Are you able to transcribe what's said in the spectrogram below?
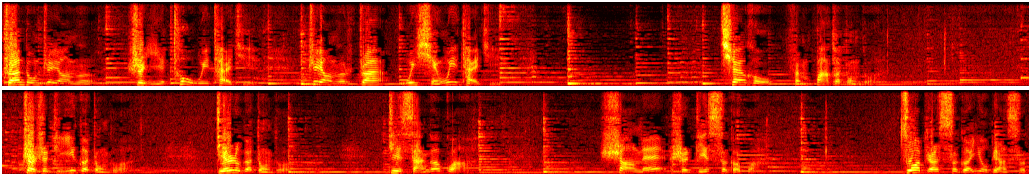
转动这样子是以头为太极，这样子转为心为太极。前后分八个动作，这是第一个动作，第二个动作，第三个卦，上来是第四个卦，左边四个，右边四个，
